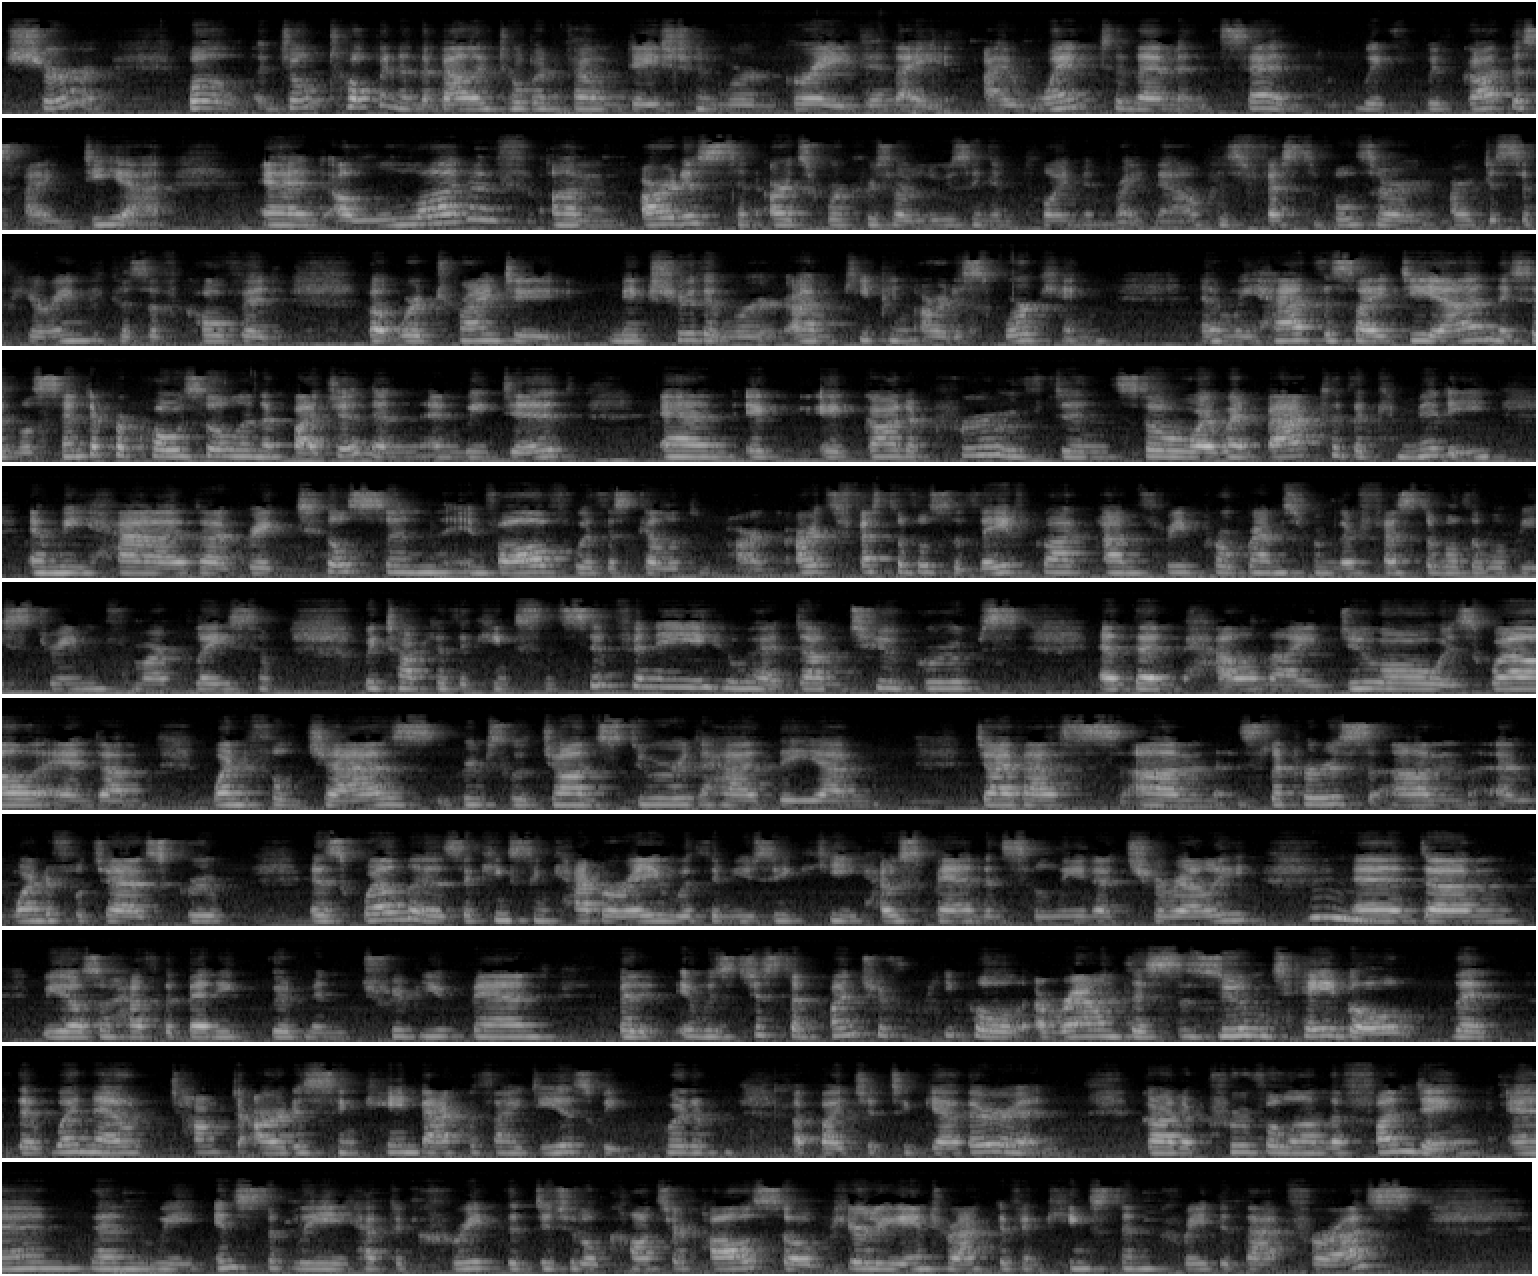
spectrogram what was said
Sure. Well, Joan Tobin and the Ballytobin Foundation were great, and I, I went to them and said, "We've we've got this idea, and a lot of um, artists and arts workers are losing employment right now because festivals are are disappearing because of COVID. But we're trying to make sure that we're um, keeping artists working." And we had this idea, and they said, "Well, send a proposal and a budget," and and we did and it, it got approved. And so I went back to the committee, and we had uh, Greg Tilson involved with the Skeleton Park Arts Festival. So they've got um, three programs from their festival that will be streamed from our place. And we talked to the Kingston Symphony, who had um, two groups, and then Palanai Duo as well, and um, wonderful jazz groups with John Stewart had the um, Jive Ass um, Slippers, um, a wonderful jazz group, as well as a Kingston Cabaret with the Musiikki House Band and Selena Chirelli. Hmm. And um, we also have the Benny Goodman Tribute Band. But it was just a bunch of people around this Zoom table that that went out, talked to artists, and came back with ideas. We put a, a, budget together and got approval on the funding, and then we instantly had to create the digital concert hall. So Purely Interactive in Kingston created that for us,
